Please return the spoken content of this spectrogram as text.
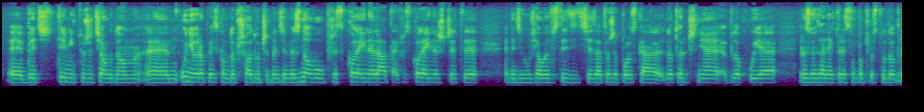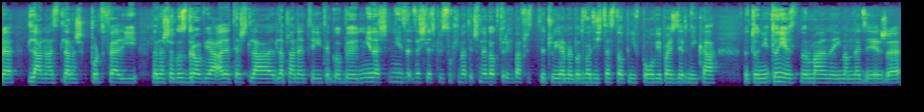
e, być tymi, którzy ciągną e, Unię Europejską do przodu, czy będziemy znowu przez kolejne lata i przez kolejne szczyty e, będziemy musiały wstydzić się za to, że Polska notorycznie blokuje rozwiązania, które są po prostu dobre dla nas, dla naszych portfeli, dla naszego zdrowia, ale też dla, dla planety i tego, by nie, nas, nie zasilać kryzysu klimatycznego, który chyba wszyscy czujemy, bo 20 stopni w połowie października, no to nie, to nie jest normalne i mam nadzieję, że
